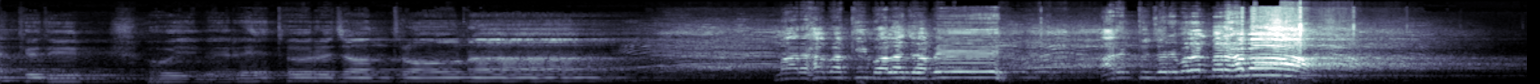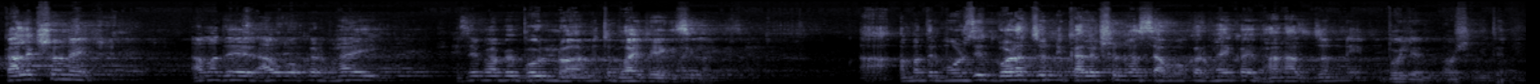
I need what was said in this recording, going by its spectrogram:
একদিন হইবে রে তোর যন্ত্রণা। মারহাবা কি বলা যাবে? আর একটু জোরে বলেন মারহাবা। কালেকশনে আমাদের আবু বকর ভাই যেভাবে বলল, আমি তো ভয় পেয়ে গেছিলাম। আমাদের মসজিদ গড়ার জন্য কালেকশন হচ্ছে আবু বকর ভাই কয়, ভাঙার জন্য বললেন অসুবিধা নেই।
